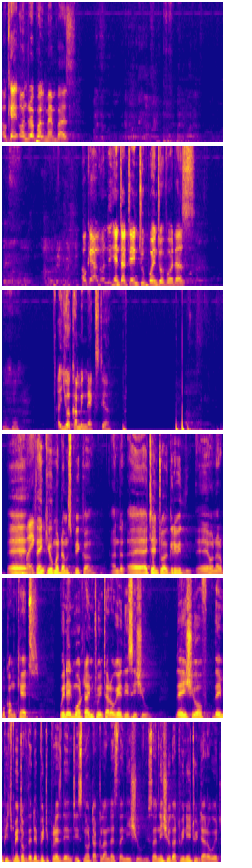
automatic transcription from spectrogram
Okay, honorable members. Okay, I'll only entertain two point of orders. Mm -hmm. You are coming next, yeah. Uh, thank you, Madam Speaker. And uh, I tend to agree with uh, Honorable Kamket. We need more time to interrogate this issue. The issue of the impeachment of the deputy president is not a clandestine issue. It's an issue that we need to interrogate.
